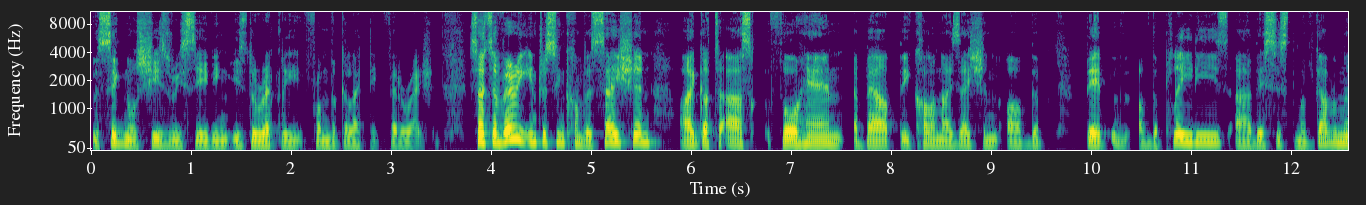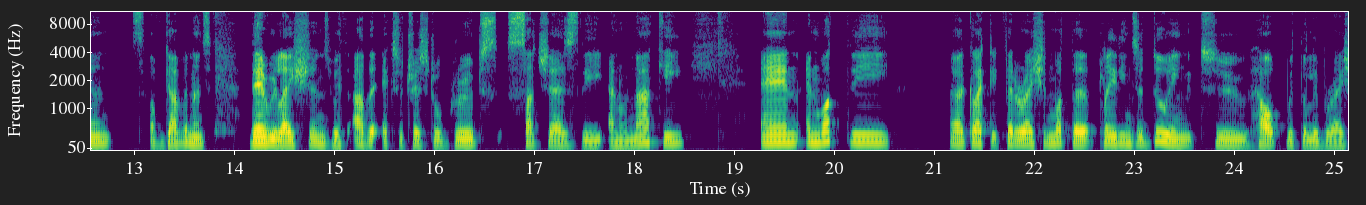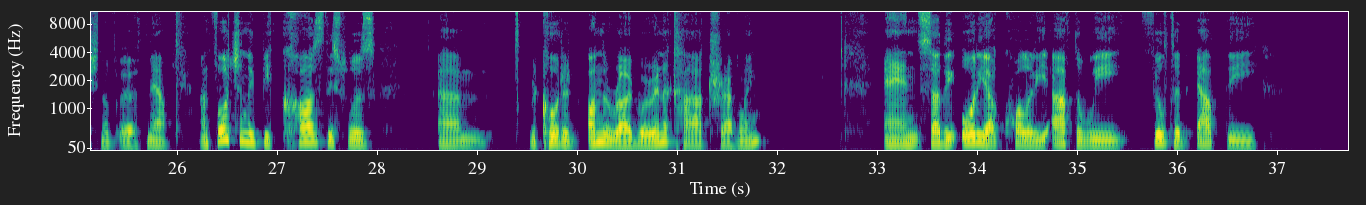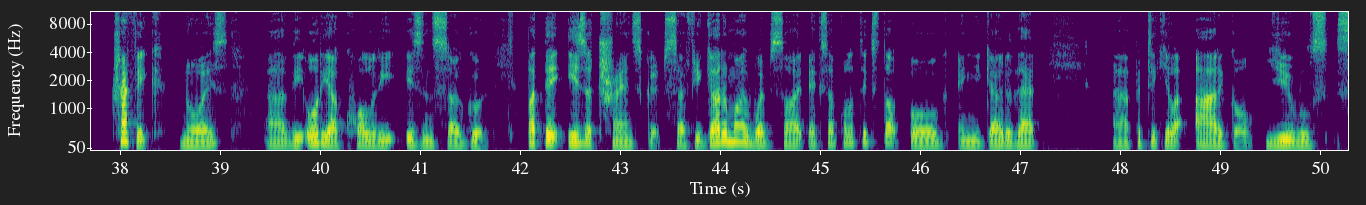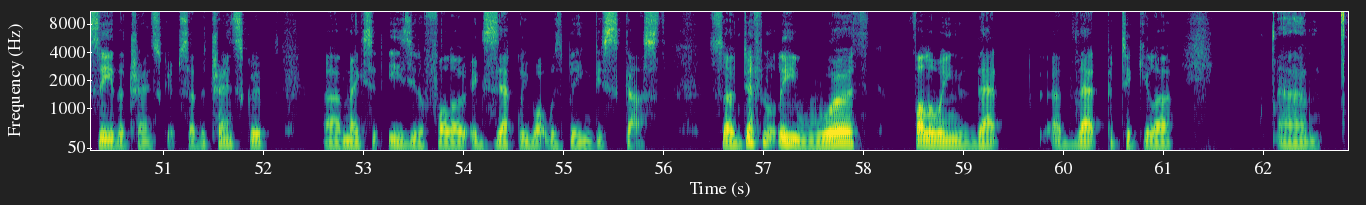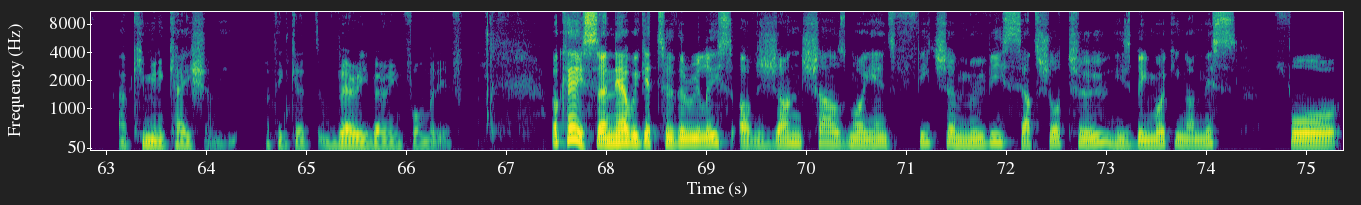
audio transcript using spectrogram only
the signal she's receiving is directly from the Galactic Federation. So it's a very interesting conversation. I got to ask Thorhan about the colonization of the their, of the Pleiades, uh, their system of government of governance, their relations with other extraterrestrial groups such as the Anunnaki, and and what the uh, Galactic Federation, what the Pleiadians are doing to help with the liberation of Earth. Now, unfortunately, because this was um, recorded on the road. We're in a car traveling. And so the audio quality, after we filtered out the traffic noise, uh, the audio quality isn't so good. But there is a transcript. So if you go to my website, exopolitics.org, and you go to that uh, particular article, you will see the transcript. So the transcript uh, makes it easy to follow exactly what was being discussed. So definitely worth following that uh, that particular um, uh, communication. I think it's very very informative. Okay, so now we get to the release of Jean Charles Moyen's feature movie South Shore 2. He's been working on this for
